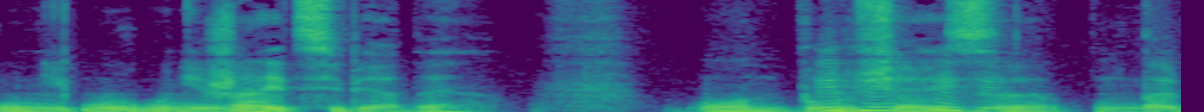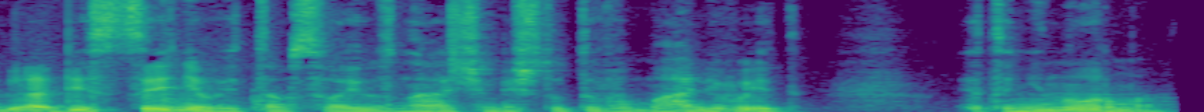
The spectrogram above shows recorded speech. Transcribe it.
уни- унижает себя, да? Он, получается, угу, обесценивает там свою значимость, что-то вымаливает. Это не норма,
